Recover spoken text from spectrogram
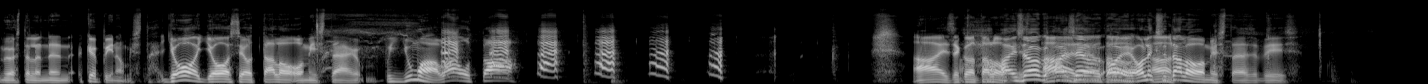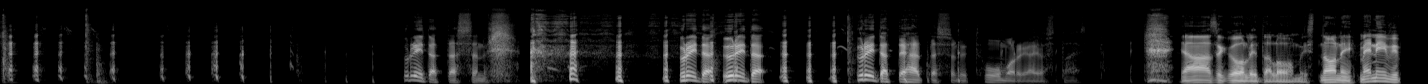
myös tällainen köpinomistaja. Joo, joo, se on talonomistaja. Jumalauta! Ai se on talo. Ai se on, ai, se on, oi, oliko se on. talonomistaja se biisi? Yritä tässä nyt. Yritä, yritä, yritä tehdä tässä nyt huumoria jostain. sitten. Jaa, se oli talomista. No niin, meni,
